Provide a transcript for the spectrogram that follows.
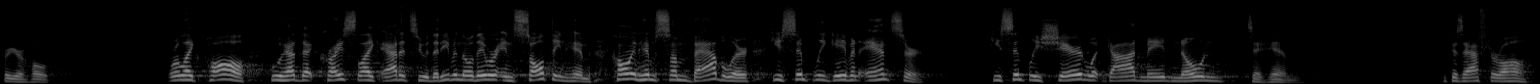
for your hope. Or like Paul, who had that Christ like attitude that even though they were insulting him, calling him some babbler, he simply gave an answer. He simply shared what God made known to him. Because after all,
